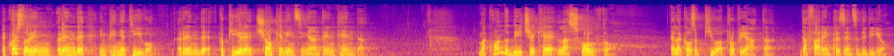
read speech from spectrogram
E questo rende impegnativo rende capire ciò che l'insegnante intenda. Ma quando dice che l'ascolto è la cosa più appropriata da fare in presenza di Dio,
